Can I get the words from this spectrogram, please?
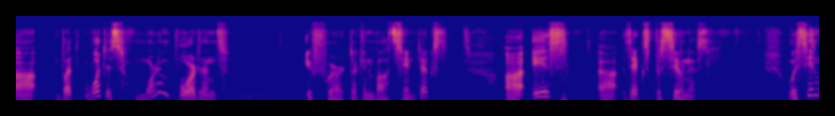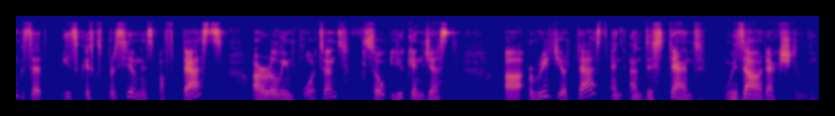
Uh, but what is more important if we are talking about syntax uh, is uh, the expressiveness. We think that expressiveness of tests are really important, so you can just uh, read your test and understand without actually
